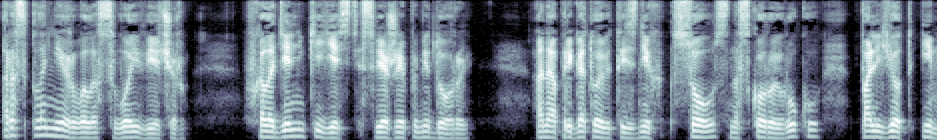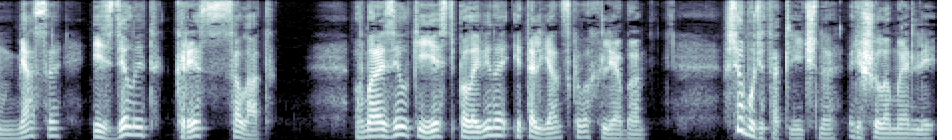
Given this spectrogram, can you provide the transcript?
распланировала свой вечер. В холодильнике есть свежие помидоры. Она приготовит из них соус на скорую руку, польет им мясо и сделает крест-салат. В морозилке есть половина итальянского хлеба. «Все будет отлично», — решила Мэнли,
